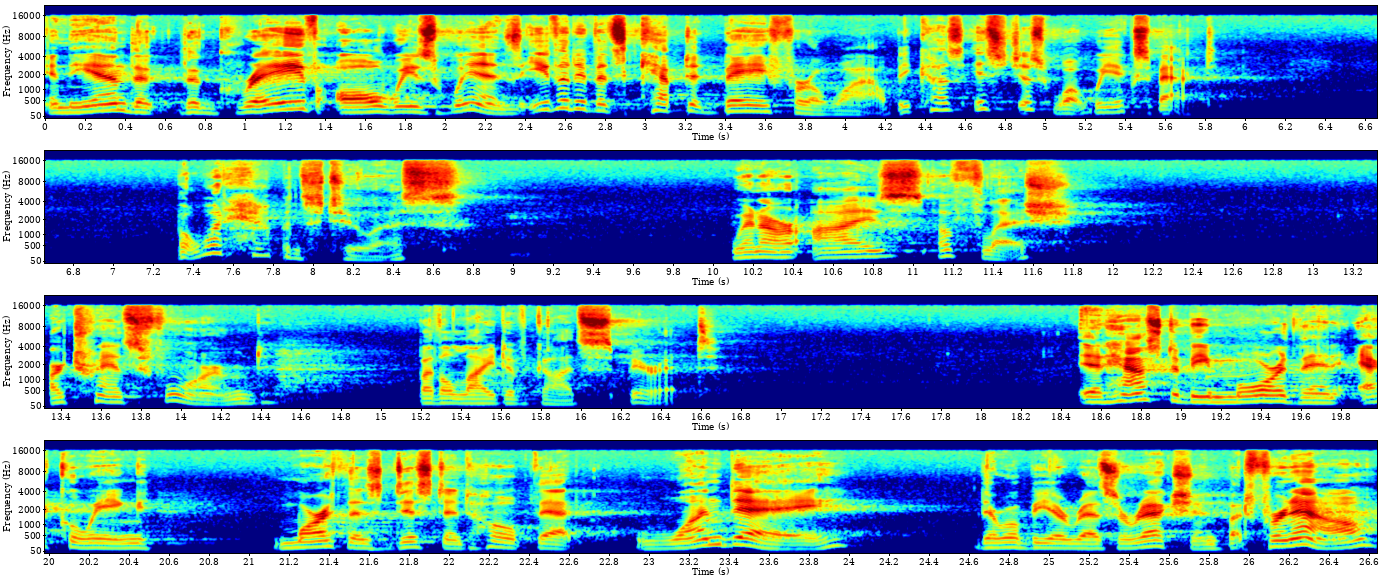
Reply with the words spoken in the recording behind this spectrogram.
In the end, the, the grave always wins, even if it's kept at bay for a while, because it's just what we expect. But what happens to us when our eyes of flesh are transformed by the light of God's Spirit? It has to be more than echoing Martha's distant hope that one day there will be a resurrection, but for now,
